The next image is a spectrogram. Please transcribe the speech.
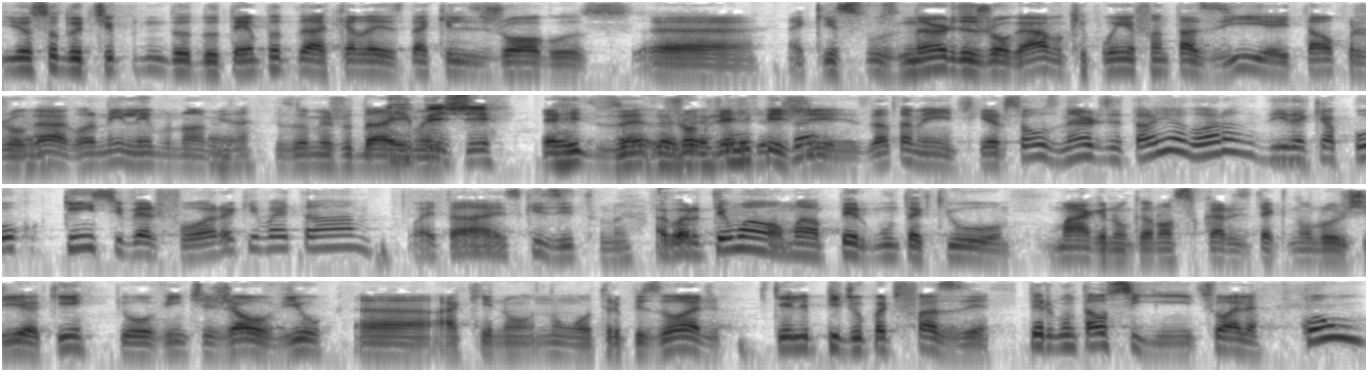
eu, sou do tipo do, do tempo daquelas, daqueles jogos uh, que os nerds jogavam, que punha fantasia e tal para jogar. É. Agora nem lembro o nome, é. né? Vocês vão me ajudar aí. RPG. Mas... Os, é, jogos de RPG, exatamente. Que eram só os nerds e tal. E agora, e daqui a pouco, quem estiver fora é que vai estar tá, vai tá esquisito, né? Agora, tem uma, uma pergunta que o Magno, que é o nosso cara de tecnologia aqui, que o ouvinte já ouviu uh, aqui no, num outro episódio, que ele pediu para te fazer. Perguntar o seguinte: olha, quão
